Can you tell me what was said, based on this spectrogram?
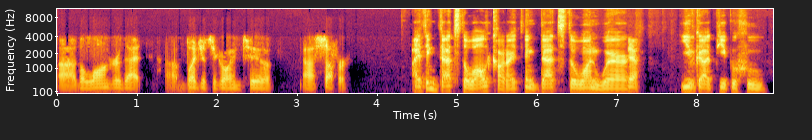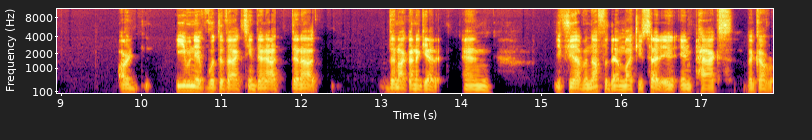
uh, the longer that uh, budgets are going to uh, suffer. I think that's the wild card. I think that's the one where yeah. you've got people who are even if with the vaccine they're not they're not they're not going to get it and if you have enough of them like you said it impacts the gov-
